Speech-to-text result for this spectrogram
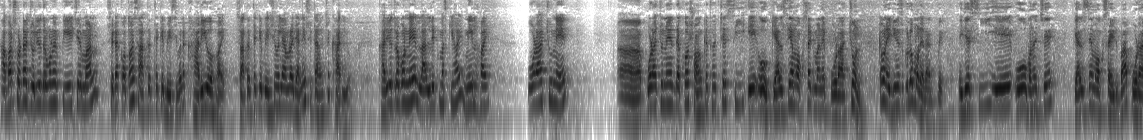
খাবার সোডা জলীয় দ্রবণের পিএইচ এর মান সেটা কত হয়? সাতের থেকে বেশি মানে ক্ষারীয় হয়। সাতের থেকে বেশি হলে আমরা জানি সেটা হচ্ছে ক্ষারীয়। ক্ষারীয় দ্রবণে লাল লিটমাস কি হয়? নীল হয়। পোড়া চুনে পোড়া চুনে দেখো সংকেত হচ্ছে সিএও ক্যালসিয়াম অক্সাইড মানে পোড়া চুন কেমন? এই জিনিসগুলো মনে রাখবে। এই যে সিএও মানে হচ্ছে ক্যালসিয়াম অক্সাইড বা পোড়া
